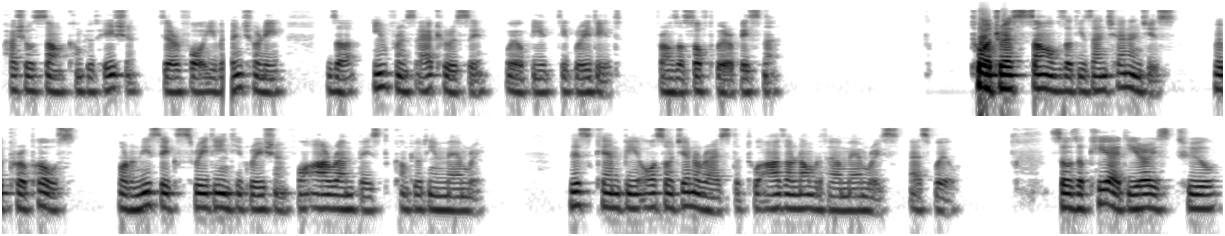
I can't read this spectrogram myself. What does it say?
partial sum computation. Therefore, eventually, the inference accuracy will be degraded from the software baseline. To address some of the design challenges, we propose monolithic 3D integration for RRAM-based computing memory. This can be also generalized to other non-volatile memories as well. So the key idea is to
